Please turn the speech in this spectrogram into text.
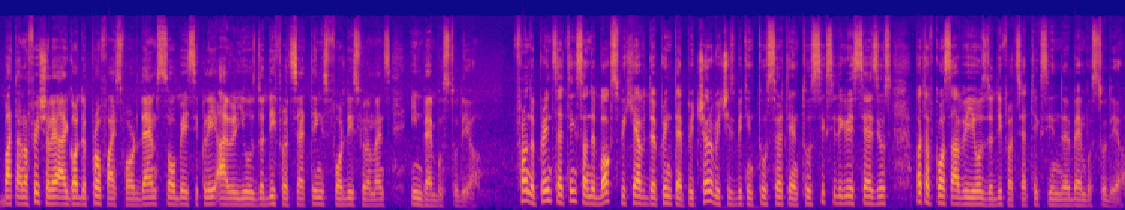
but unofficially I got the profiles for them, so basically I will use the default settings for these filaments in Bambu Studio. From the print settings on the box we have the print temperature which is between 230 and 260 degrees Celsius, but of course I will use the default settings in the Bambu Studio.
